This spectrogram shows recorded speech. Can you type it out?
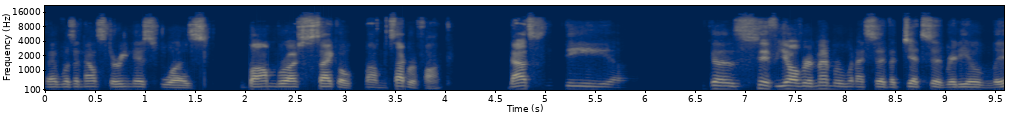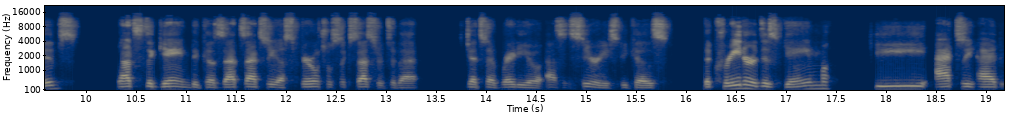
that was announced during this was Bomb Rush Psycho um Cyberpunk. That's the uh, because if y'all remember when I said that Jet Set Radio lives, that's the game because that's actually a spiritual successor to that Jet Set Radio as a series because the creator of this game he actually had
